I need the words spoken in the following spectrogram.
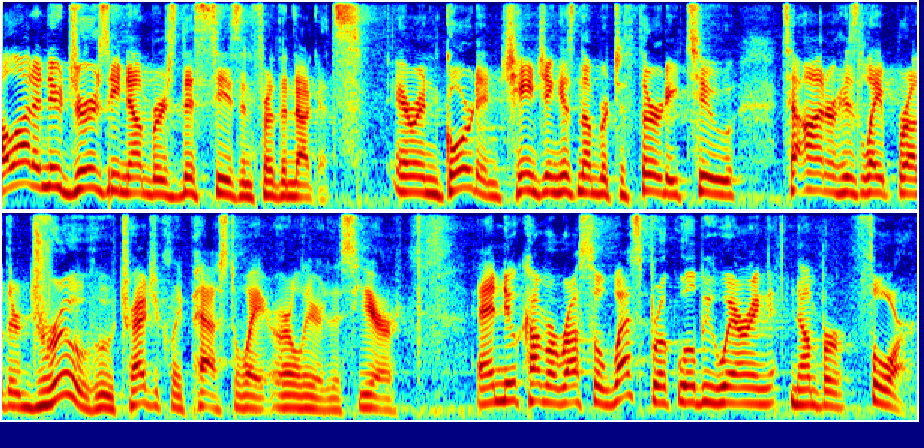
A lot of new jersey numbers this season for the Nuggets. Aaron Gordon changing his number to 32 to honor his late brother Drew, who tragically passed away earlier this year. And newcomer Russell Westbrook will be wearing number four.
